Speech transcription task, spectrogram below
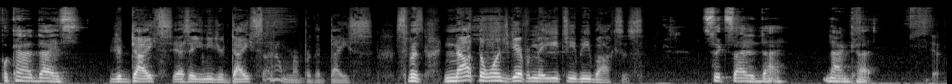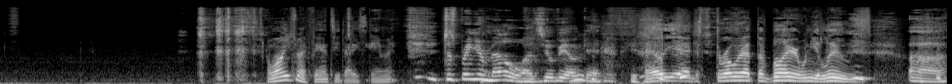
What kind of dice? Your dice. Yeah, I say you need your dice. I don't remember the dice. Spe- not the ones you get from the ETB boxes. Six sided die, non cut. Yep. I want to use my fancy dice, damn it. Just bring your metal ones. You'll be okay. Hell yeah, just throw it at the player when you lose. Uh,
